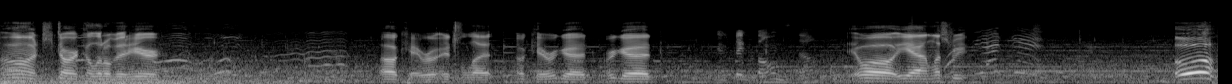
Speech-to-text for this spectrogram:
Oh, it's dark a little bit here. Okay, we're, it's lit. Okay, we're good. We're good. There's big bones though. Yeah, Well, yeah, unless we. Watch the edges. Oh!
